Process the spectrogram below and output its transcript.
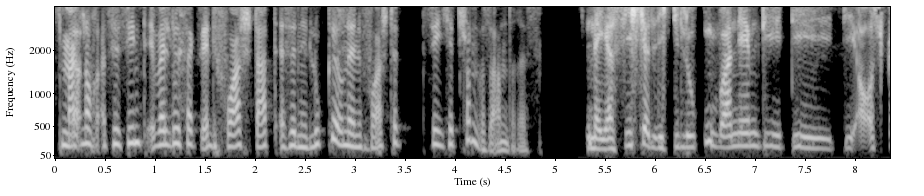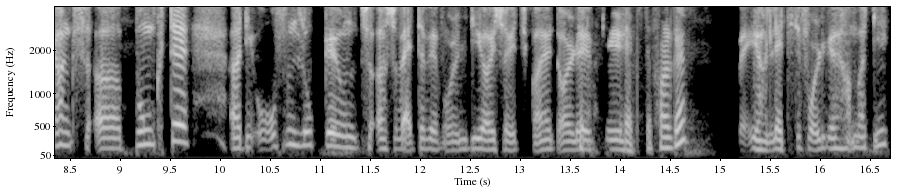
Ich mag ja. noch, Sie sind, weil du sagst, eine Vorstadt, also eine Luke und eine Vorstadt sehe ich jetzt schon was anderes. Naja, sicherlich. Die Luken waren eben die, die, die Ausgangspunkte, äh, die Ofenluke und äh, so weiter. Wir wollen die also jetzt gar nicht alle. Letzte Folge? Ja, letzte Folge haben wir die.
